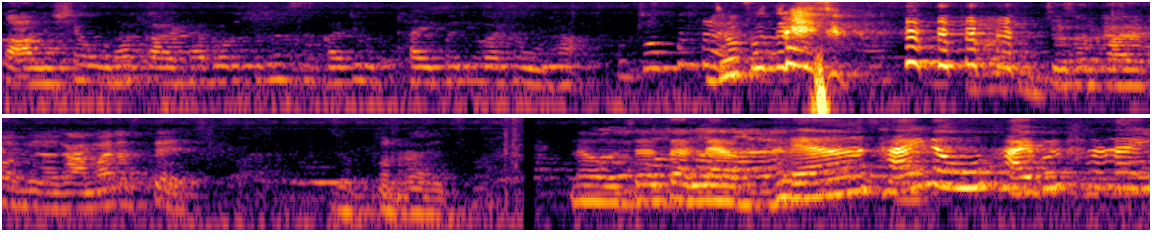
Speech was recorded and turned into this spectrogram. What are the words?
कालच्या उडा काढा पडतो ना सकाळची उठाय पहिली वाट उडा झोपून राहायचं. तुमच्यासारखं आहे झोपून राहायचं. नऊचा चाललाय अभ्यास. हाय नऊ. हाय बोल हाय.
